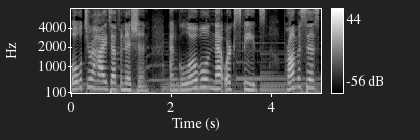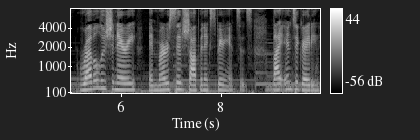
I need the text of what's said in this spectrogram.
ultra high definition, and global network speeds promises revolutionary immersive shopping experiences by integrating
